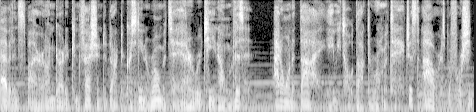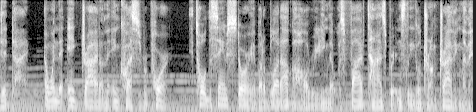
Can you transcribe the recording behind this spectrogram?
evidenced by her unguarded confession to Dr. Cristina Romete at her routine home visit. I don't want to die, Amy told Dr. Romete just hours before she did die. And when the ink dried on the inquest's report, it told the same story about a blood alcohol reading that was five times Britain's legal drunk driving limit.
